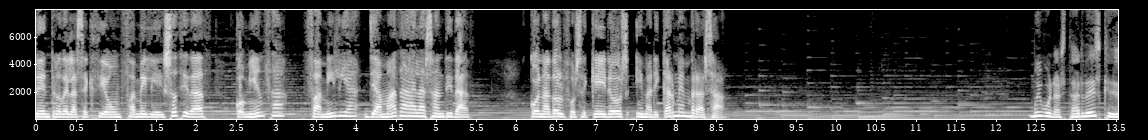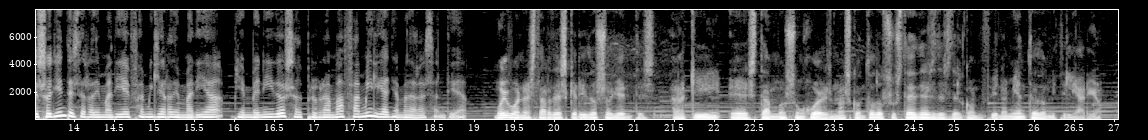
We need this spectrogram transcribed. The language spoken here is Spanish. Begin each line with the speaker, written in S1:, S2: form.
S1: Dentro de la sección Familia y Sociedad comienza Familia llamada a la santidad con Adolfo Sequeiros y Mari Carmen Brasa.
S2: Muy buenas tardes, queridos oyentes de Radio María y Familia Radio María. Bienvenidos al programa Familia llamada a la santidad.
S3: Muy buenas tardes, queridos oyentes. Aquí estamos un jueves más con todos ustedes desde el confinamiento domiciliario.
